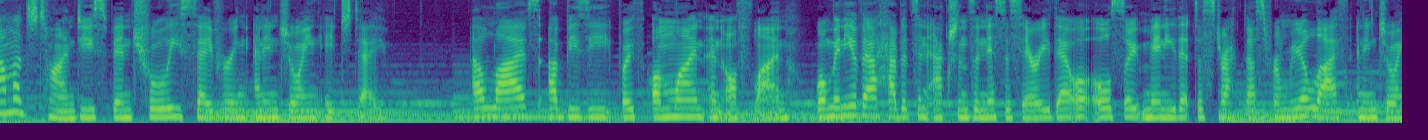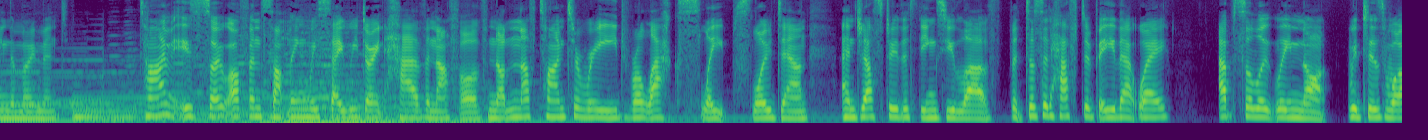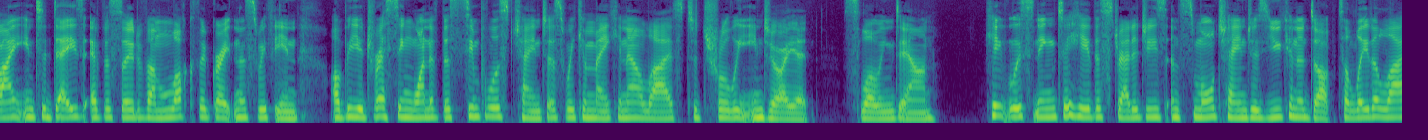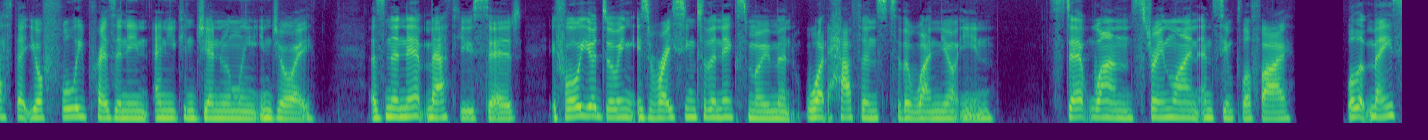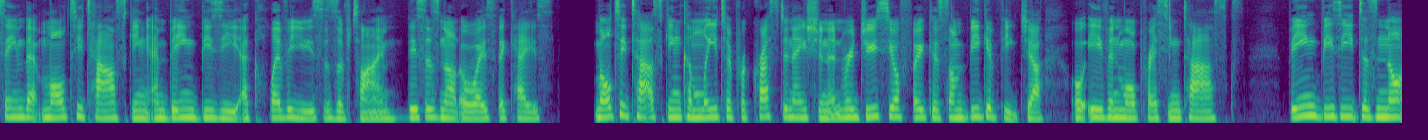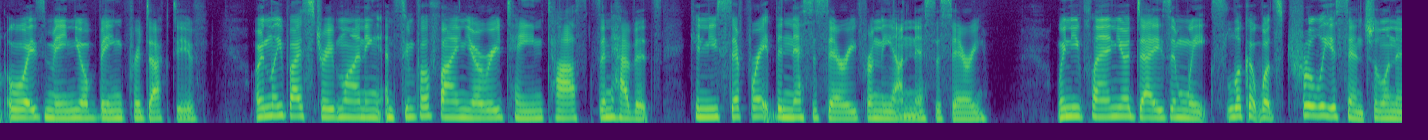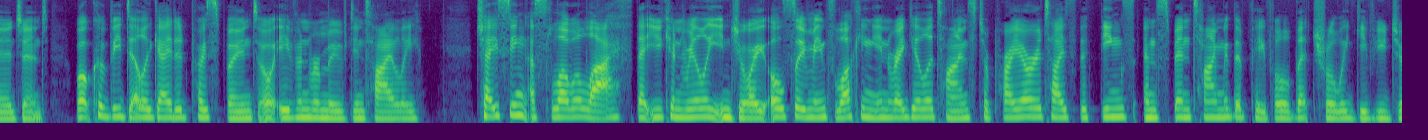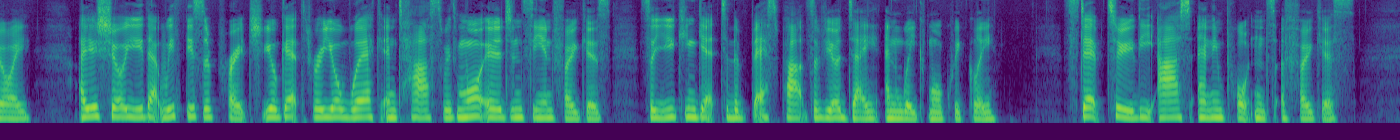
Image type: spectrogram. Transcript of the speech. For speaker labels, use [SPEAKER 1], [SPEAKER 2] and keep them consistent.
[SPEAKER 1] How much time do you spend truly savouring and enjoying each day? Our lives are busy both online and offline. While many of our habits and actions are necessary, there are also many that distract us from real life and enjoying the moment. Time is so often something we say we don't have enough of, not enough time to read, relax, sleep, slow down, and just do the things you love. But does it have to be that way? Absolutely not which is why in today's episode of Unlock the Greatness Within, I'll be addressing one of the simplest changes we can make in our lives to truly enjoy it slowing down. Keep listening to hear the strategies and small changes you can adopt to lead a life that you're fully present in and you can genuinely enjoy. As Nanette Matthews said, if all you're doing is racing to the next moment, what happens to the one you're in? Step one streamline and simplify. While it may seem that multitasking and being busy are clever uses of time, this is not always the case. Multitasking can lead to procrastination and reduce your focus on bigger picture or even more pressing tasks. Being busy does not always mean you're being productive. Only by streamlining and simplifying your routine, tasks, and habits can you separate the necessary from the unnecessary. When you plan your days and weeks, look at what's truly essential and urgent what could be delegated, postponed, or even removed entirely. Chasing a slower life that you can really enjoy also means locking in regular times to prioritize the things and spend time with the people that truly give you joy. I assure you that with this approach, you'll get through your work and tasks with more urgency and focus so you can get to the best parts of your day and week more quickly. Step two the art and importance of focus.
